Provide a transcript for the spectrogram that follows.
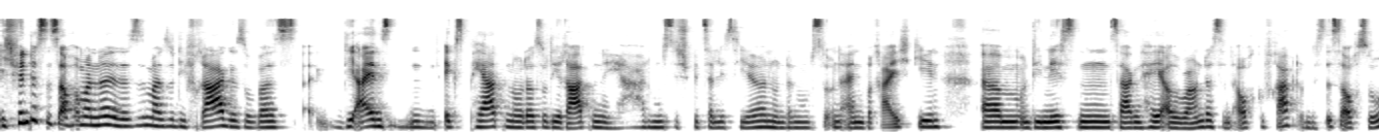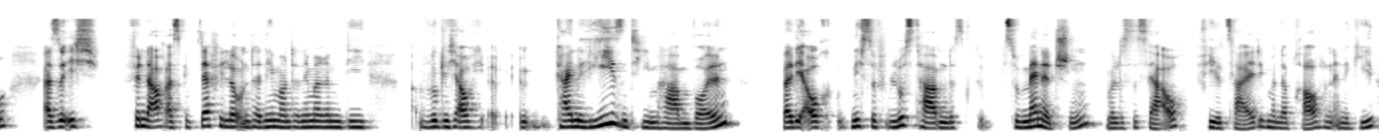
ich finde, es ist auch immer, ne, das ist immer so die Frage, so was die einen Experten oder so, die raten, ja, du musst dich spezialisieren und dann musst du in einen Bereich gehen. Ähm, und die nächsten sagen, hey, Allrounders sind auch gefragt und es ist auch so. Also ich finde auch, es gibt sehr viele Unternehmer, Unternehmerinnen, die wirklich auch äh, kein Riesenteam haben wollen, weil die auch nicht so Lust haben, das zu managen, weil das ist ja auch viel Zeit, die man da braucht und Energie.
